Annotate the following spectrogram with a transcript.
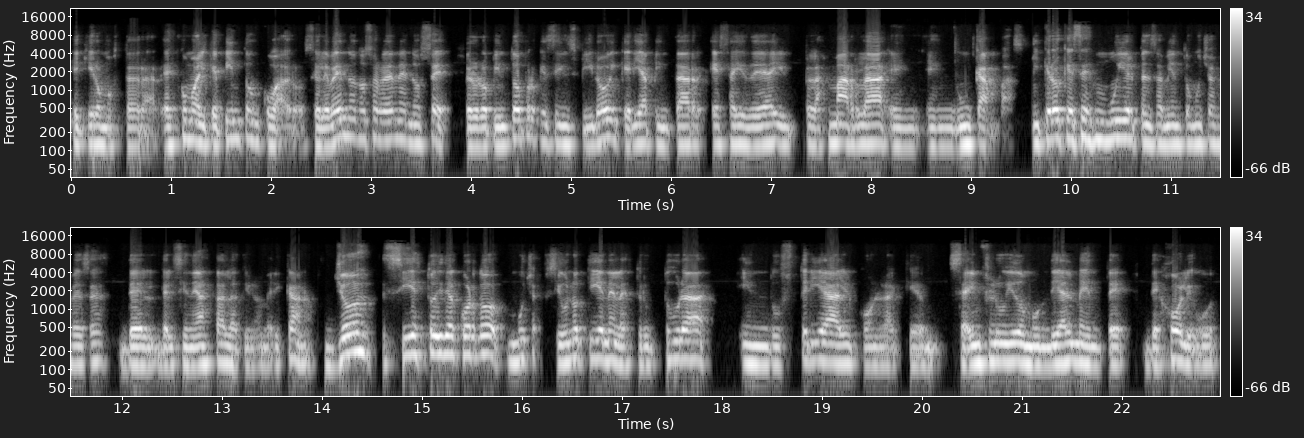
que quiero mostrar. Es como el que pinta un cuadro, se le vende o no se le vende, no sé, pero lo pintó porque se inspiró y quería pintar esa idea y plasmarla en, un canvas. Y creo que ese es muy el pensamiento muchas veces del, cineasta latinoamericano. Yo sí estoy de acuerdo, si uno tiene la estructura industrial con la que se ha influido mundialmente de Hollywood,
